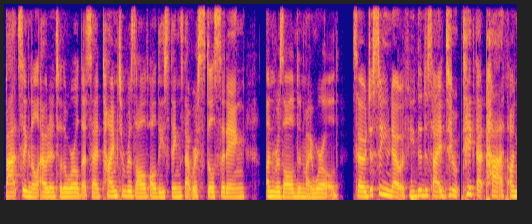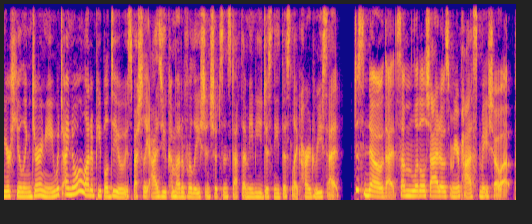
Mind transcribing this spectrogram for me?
bat signal out into the world that said, time to resolve all these things that were still sitting unresolved in my world. So, just so you know, if you did decide to take that path on your healing journey, which I know a lot of people do, especially as you come out of relationships and stuff, that maybe you just need this like hard reset, just know that some little shadows from your past may show up.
